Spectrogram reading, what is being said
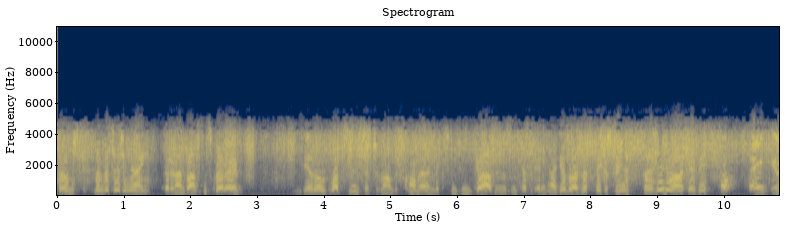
Holmes. Number 39. 39 Branston Square, eh? Dear old Watson is just around the corner in Lexington Gardens and hasn't any idea that I've left Baker Street. Yes. Uh, here you are, Cabby. Oh, thank you,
